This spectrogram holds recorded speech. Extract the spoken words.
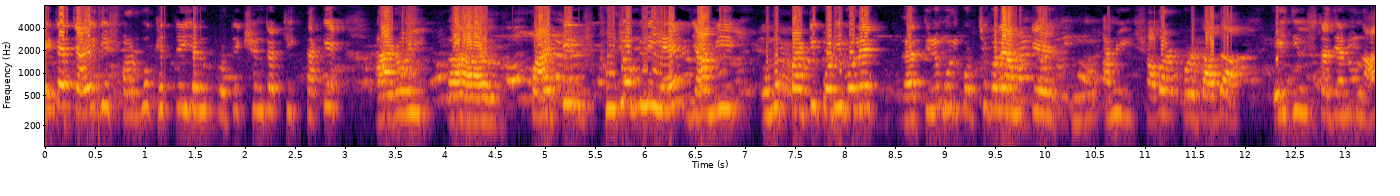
এইটা চাই যে সর্বক্ষেত্রেই যেন প্রোটেকশনটা ঠিক থাকে আর ওই পার্টির সুযোগ নিয়ে যে আমি অমুক পার্টি করি বলে তৃণমূল করছে বলে আমাকে আমি সবার করে দাদা এই জিনিসটা যেন না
